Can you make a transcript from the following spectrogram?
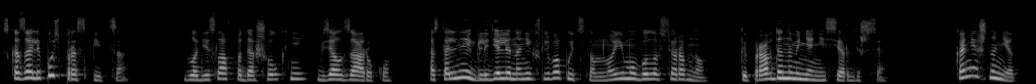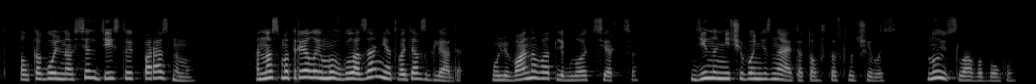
Сказали, пусть проспится». Владислав подошел к ней, взял за руку. Остальные глядели на них с любопытством, но ему было все равно. «Ты правда на меня не сердишься?» «Конечно нет. Алкоголь на всех действует по-разному». Она смотрела ему в глаза, не отводя взгляда. У Ливанова отлегло от сердца. Дина ничего не знает о том, что случилось. Ну и слава богу.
